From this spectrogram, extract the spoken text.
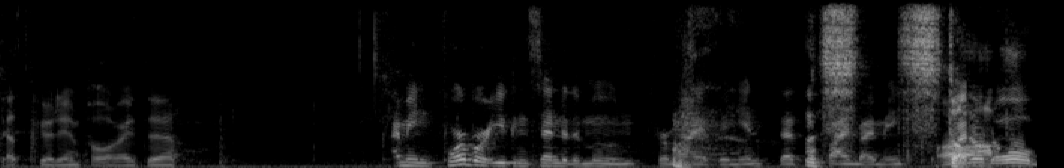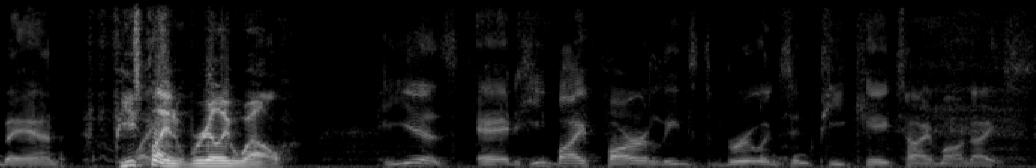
That's good info right there. I mean, Forbort you can send to the moon, for my opinion. That's fine by me. Stop. I don't know, man. He's Like- playing really well. He is, and he by far leads the Bruins in PK time on ice.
